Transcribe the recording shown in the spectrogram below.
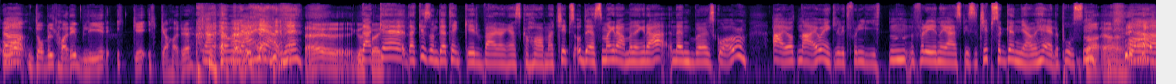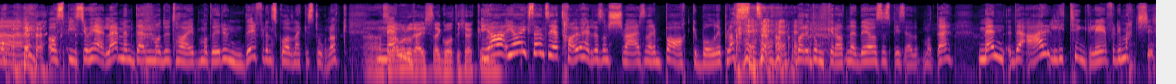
Og Ja. dobbelt harry blir ikke ikke-harry. Ja, men jeg er enig. Det er Det er, ikke, det er ikke sånn at jeg tenker hver gang jeg skal ha meg chips. Og det som er greia med den, greia, den skålen, er jo at den er jo egentlig litt for liten. Fordi når jeg spiser chips, så gønner jeg jo hele posen Da- ja, og oppi. Og spiser jo hele, men den må du ta i på en måte runder, for den skålen er ikke stor nok. Ja, så da må du reise deg og gå til kjøkkenet. Ja, ja, ikke sant? Så jeg tar jo heller en sånn svær sånn bakebolle bakeboll i plast. Bare dunker alt nedi, og så spiser jeg det. på en måte Men det er litt hyggelig, for de matcher.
